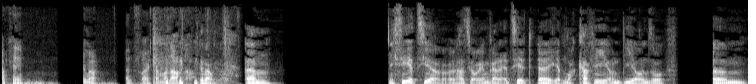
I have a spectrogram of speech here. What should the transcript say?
Okay. Prima. Dann frage ich da mal nach. Genau. Ähm, ich sehe jetzt hier, du hast ja auch eben gerade erzählt, äh, ihr habt noch Kaffee und Bier und so. Ähm,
